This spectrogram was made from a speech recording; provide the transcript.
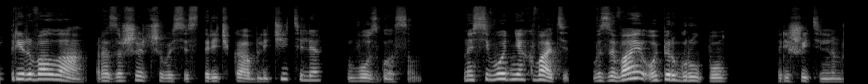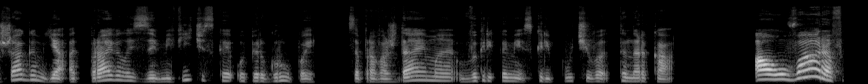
прервала разошедшегося старичка-обличителя возгласом. «На сегодня хватит, вызываю опергруппу». Решительным шагом я отправилась за мифической опергруппой, сопровождаемая выкриками скрипучего тенорка. «А Уваров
